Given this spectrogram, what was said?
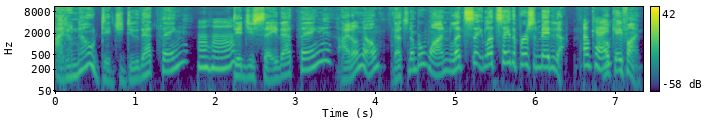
I don't know. Did you do that thing? Mm-hmm. Did you say that thing? I don't know. That's number one. Let's say let's say the person made it up. Okay. Okay, fine.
